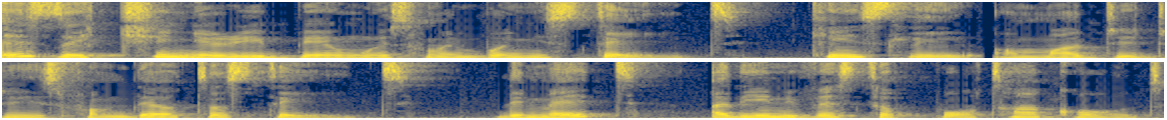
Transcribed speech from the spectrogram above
Eze Chinyere Ibe-Enwo is from Ebonyi State. Kingsley Omadudu is from Delta State. They met at the University of Port Harcourt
